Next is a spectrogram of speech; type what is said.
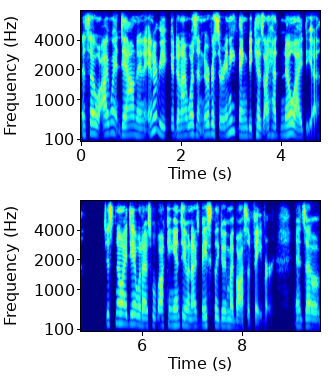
And so I went down and interviewed, and I wasn't nervous or anything because I had no idea, just no idea what I was walking into. And I was basically doing my boss a favor. And so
